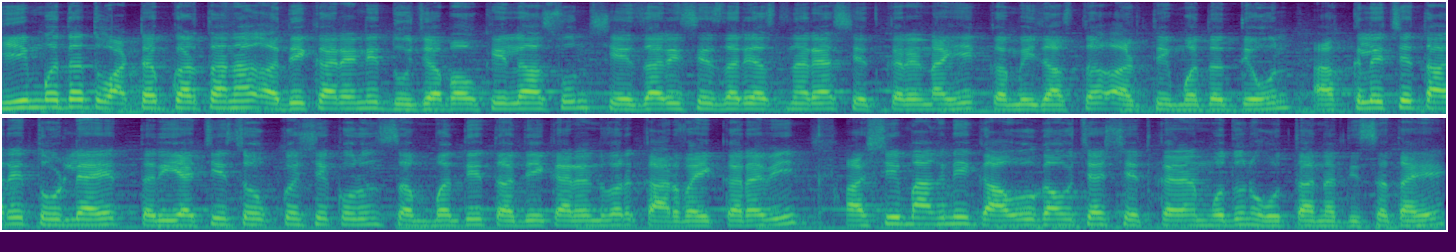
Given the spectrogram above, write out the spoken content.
ही मदत वाटप करताना अधिकाऱ्यांनी दुजाभाव केला असून शेजारी शेजारी असणाऱ्या शेतकऱ्यांनाही कमी जास्त आर्थिक मदत देऊन अकलेचे तारे तोडले आहेत. तर याची चौकशी करून संबंधित अधिकाऱ्यांवर कारवाई करावी अशी मागणी गावोगावच्या शेतकऱ्यांमधून होताना दिसत आहे.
